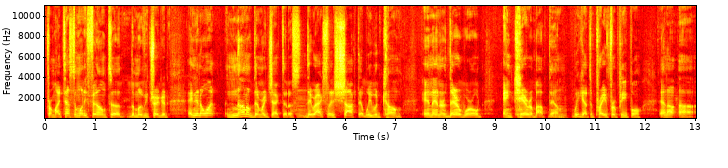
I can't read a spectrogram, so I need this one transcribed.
from my testimony mm. film to the movie Triggered. And you know what? None of them rejected us. Mm. They were actually shocked that we would come and enter their world and care about them. Mm-hmm. We got to pray for people. And uh, uh,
